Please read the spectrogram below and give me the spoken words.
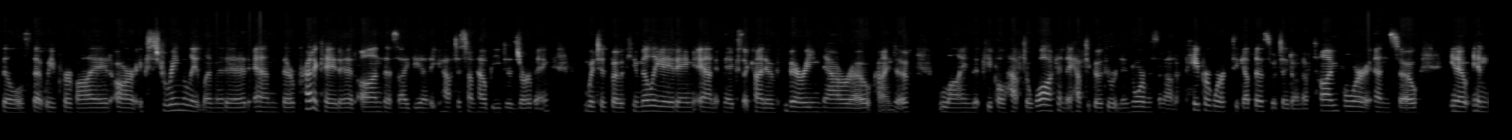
bills that we provide are extremely limited and they're predicated on this idea that you have to somehow be deserving which is both humiliating and it makes a kind of very narrow kind of line that people have to walk and they have to go through an enormous amount of paperwork to get this which they don't have time for. And so you know in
